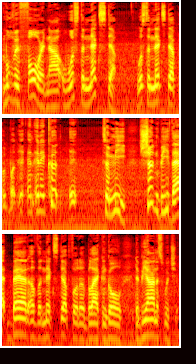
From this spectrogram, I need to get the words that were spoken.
moving forward now, what's the next step? What's the next step? But but and, and it could it to me shouldn't be that bad of a next step for the Black and Gold. To be honest with you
